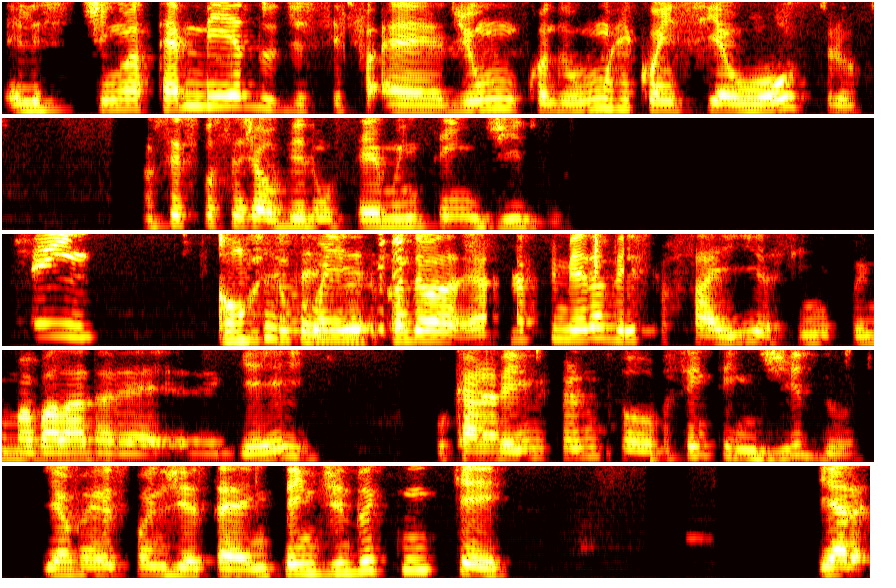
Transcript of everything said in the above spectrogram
eles tinham até medo de se é, de um quando um reconhecia o outro. Não sei se vocês já ouviram o termo entendido. Sim. Com quando certeza. Eu conhe... quando eu, a primeira vez que eu saí, assim, fui numa balada é, é, gay, o cara veio e me perguntou: "Você é entendido?" E eu respondi até: "Entendido em quê?" E, era,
